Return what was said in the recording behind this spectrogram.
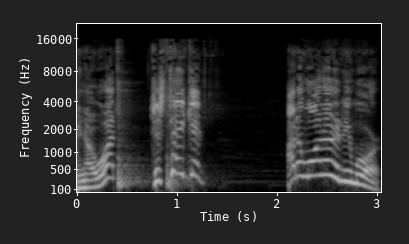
You know what? Just take it. I don't want it anymore.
